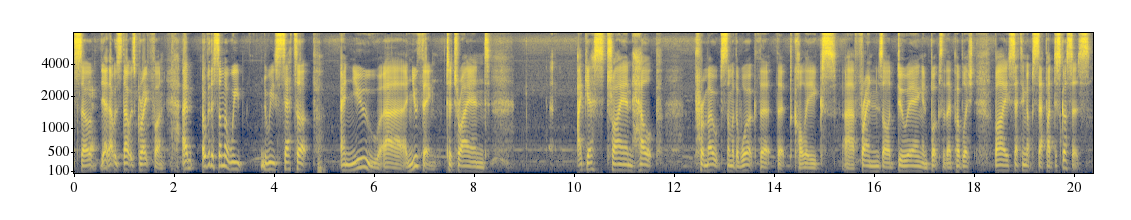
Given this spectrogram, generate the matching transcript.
So yeah, that was that was great fun. Um, over the summer, we we set up a new uh, a new thing to try and I guess try and help promote some of the work that that colleagues, uh, friends are doing and books that they've published by setting up SEPAD discussers,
